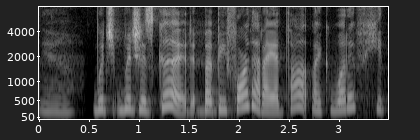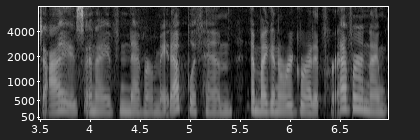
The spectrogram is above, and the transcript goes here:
yeah which which is good. But before that I had thought like what if he dies and I've never made up with him? Am I going to regret it forever and I'm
